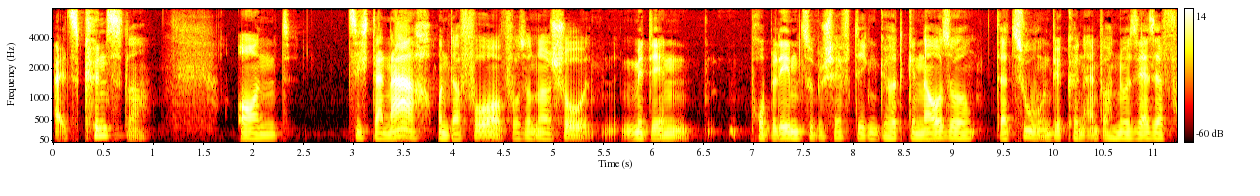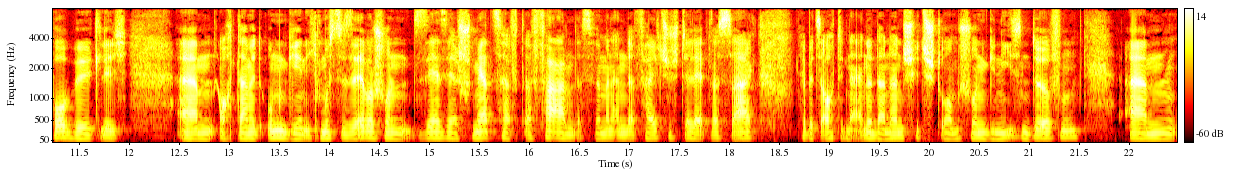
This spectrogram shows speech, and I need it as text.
als Künstler. Und sich danach und davor vor so einer Show mit den Problemen zu beschäftigen, gehört genauso dazu. Und wir können einfach nur sehr, sehr vorbildlich ähm, auch damit umgehen. Ich musste selber schon sehr, sehr schmerzhaft erfahren, dass wenn man an der falschen Stelle etwas sagt, ich habe jetzt auch den einen oder anderen Shitstorm schon genießen dürfen, ähm,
